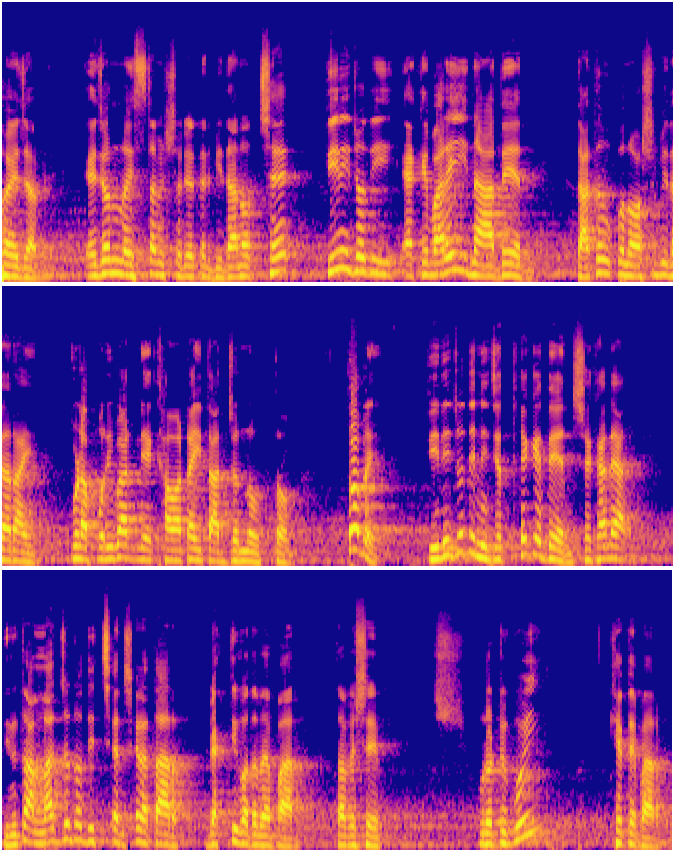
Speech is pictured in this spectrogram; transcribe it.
হয়ে যাবে। এজন্য ইসলামী শরীয়তের বিধান হচ্ছে, তিনি যদি একেবারেই না দেন, তাতেও কোনো অসুবিধা নাই। পুরা পরিবার নিয়ে খাওয়াটাই তার জন্য উত্তম। তবে তিনি যদি নিজের থেকে দেন, সেখানে তিনি তো আল্লাহর জন্য দিচ্ছেন, সেটা তার ব্যক্তিগত ব্যাপার। তবে সে পুরোটুকুই খেতে পারবে।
